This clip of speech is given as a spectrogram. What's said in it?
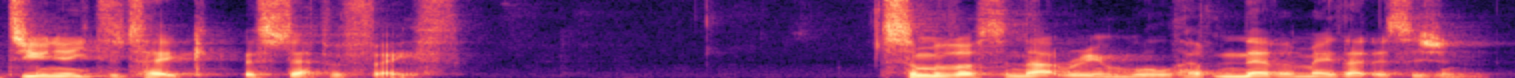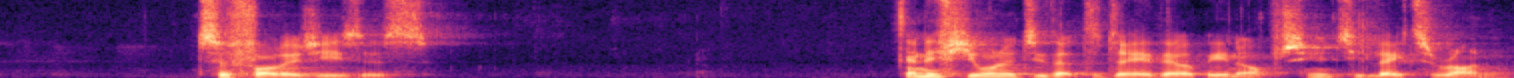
Do you need to take a step of faith? Some of us in that room will have never made that decision to follow Jesus. And if you want to do that today, there'll be an opportunity later on.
